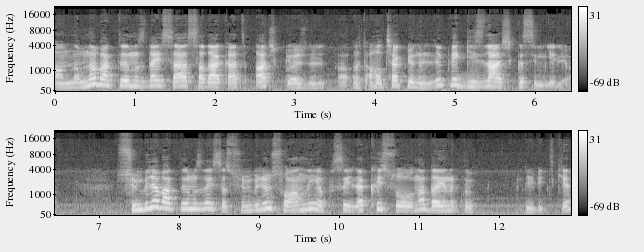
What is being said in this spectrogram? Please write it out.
anlamına baktığımızda ise sadakat, aç gözlü, alçak gönüllülük ve gizli aşkı simgeliyor. Sümbüle baktığımızda ise sümbülün soğanlı yapısıyla kış soğuğuna dayanıklı bir bitki.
